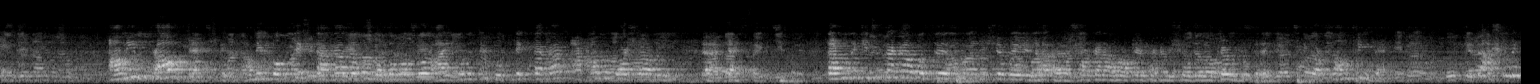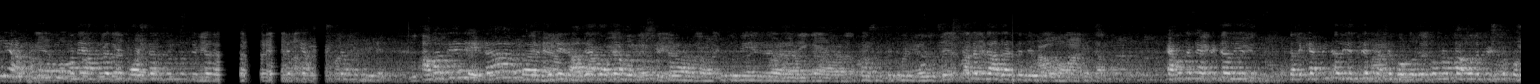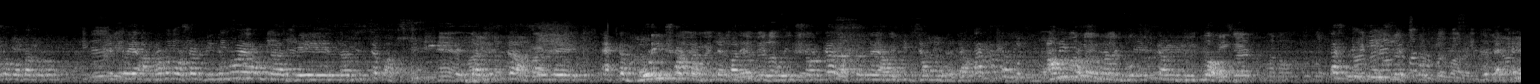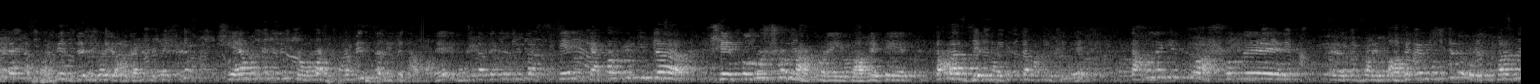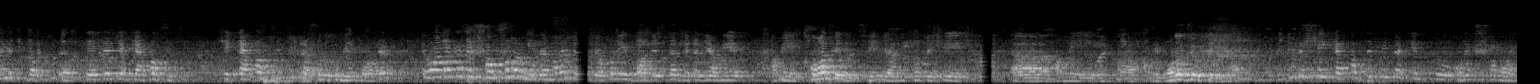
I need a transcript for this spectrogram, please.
আমি প্রাউড ট্যাক্স আমি প্রত্যেক টাকা যখন গত বছর আয় করেছি প্রত্যেক টাকার আঠারো পয়সা আমি ট্যাক্স পেয়েছি তার মধ্যে কিছু টাকা অবশ্যই সরকার হিসেবে সরকার আমাকে ঢাকা বিশ্ববিদ্যালয় ফেরত সামথিং দ্যাট কিন্তু আসলে কি আঠারো মানে আমরা যে পয়সার জন্য যেটা আমরা? আমাদের এটা যদি রাজা কথা হতো সেটা তুমি সংস্কৃতি তুমি বলছে তাহলে রাজাকে দেবো। এখন তো ক্যাপিটালিস্ট তাহলে ক্যাপিটালিস্টদের কাছে বলব যে তোমরা তাহলে পৃষ্ঠপোষকতা করো। কিন্তু এই আঠারো বছর বিনিময়ে আমরা যে সার্ভিসটা পাচ্ছি সেই সার্ভিসটা আসলে একটা বোরিং সরকার দিতে পারে যে বোরিং সরকার আসলে আমি ঠিক জানি না। যে আমার আমি পার্সোনালি বলছি আমি মানে সে আমাকে যদি প্রপার সার্ভিসটা দিতে না পারে এবং তাদের যদি তার সেম ক্যাপাসিটিটা সে প্রদর্শন না করে এই বাজেটে তারা যে সার্ভিসটা আমাকে দিবে তাহলে কিন্তু আসলে মানে বাজেটের মধ্যে সার্ভিস যে ক্যাপাসিটি সেই ক্যাপাসিটিটা আসলে খুব ইম্পর্টেন্ট এবং আমার কাছে সবসময় মনে হয় যখন এই বাজেটটা যেটা যে আমি আমি ক্ষমা পেয়ে দিচ্ছি যে আমি খুব বেশি আমি আমি মনোযোগ দিই না, কিন্তু সেই ক্যাপাসিটিটা কিন্তু অনেক সময়।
